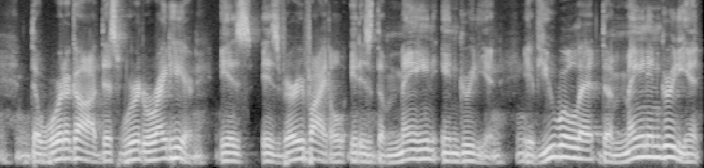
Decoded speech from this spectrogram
Mm-hmm. The Word of God, this word right here, mm-hmm. is is very vital. It is the main ingredient. If you will let the main ingredient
